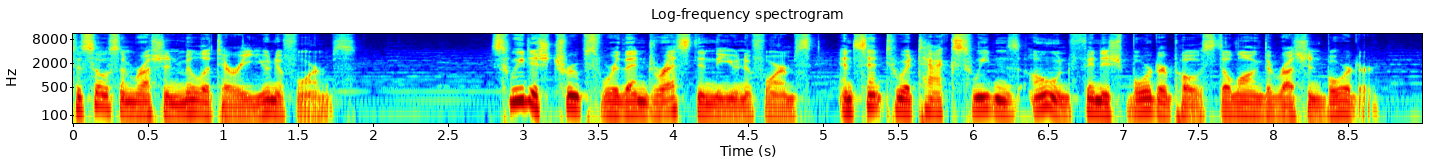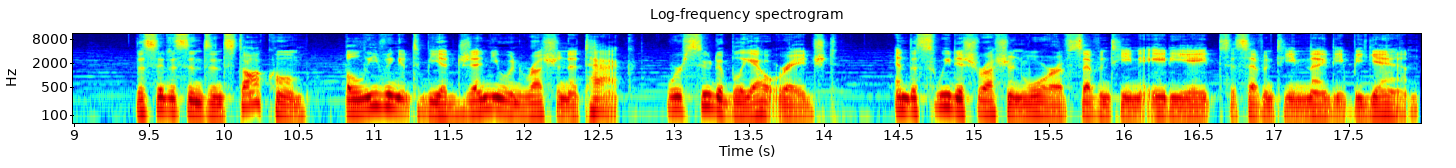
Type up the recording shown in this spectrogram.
to sew some Russian military uniforms. Swedish troops were then dressed in the uniforms and sent to attack Sweden's own Finnish border post along the Russian border. The citizens in Stockholm believing it to be a genuine Russian attack, were suitably outraged, and the Swedish Russian War of 1788 to 1790 began.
